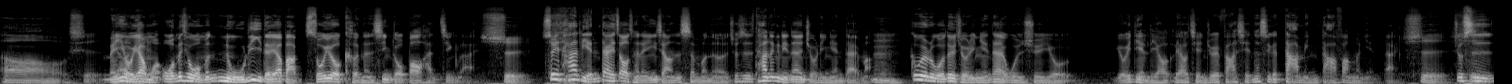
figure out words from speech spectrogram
哦，是没有要抹，我们且我们努力的要把所有可能性都包含进来。是，所以它连带造成的影响是什么呢？就是他那个年代九零年代嘛。嗯，各位如果对九零年代的文学有有一点了了解，你就会发现那是一个大鸣大放的年代。是，就是。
